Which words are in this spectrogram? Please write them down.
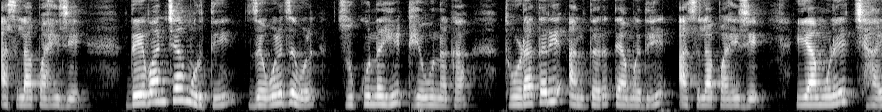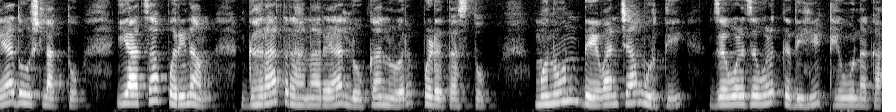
असला पाहिजे. देवांच्या मूर्ती जवळजवळ चुकूनही ठेवू नका. थोडा तरी अंतर त्यामध्ये असला पाहिजे. यामुळे छाया दोष लागतो. याचा परिणाम घरात राहणाऱ्या लोकांवर पडत असतो. म्हणून देवांच्या मूर्ती जवळजवळ कधीही ठेवू नका.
